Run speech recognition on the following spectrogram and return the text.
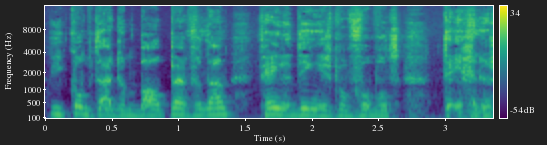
Die komt uit een balpen vandaan. Het hele ding is bijvoorbeeld tegen een,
